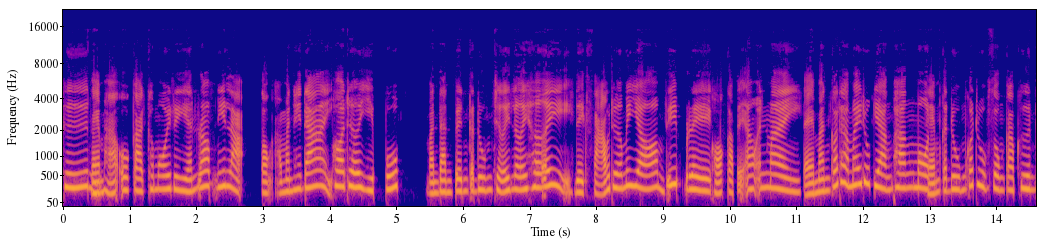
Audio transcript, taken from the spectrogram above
คืนแซมหาโอกาสขโมยเหรียญรอบนี้ล่ะ ต้องเอามันให้ได้ พอเธอหยิบปุ๊บ มันดันเป็นกระดุมเฉยเลยเฮ้ย เด็กสาวเธอไม่ยอม รีบเบรกขอกลับไปเอาอันใหม่ แต่มันก็ทำให้ทุกอย่างพังหมดแถมกระดุมก็ถูกส่งกลับคืนไป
